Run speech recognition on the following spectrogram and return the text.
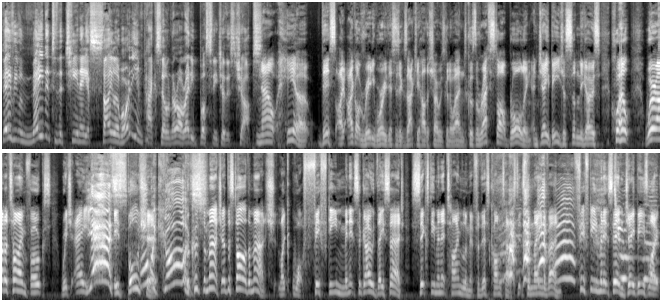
they've even made it to the TNA Asylum or the Impact Zone. They're already busting each other's chops. Now, here, this, I, I got really worried this is exactly how the show was going to end because the refs start brawling and JB just suddenly goes, Well, we're out of time, folks. Which, A, Yes! is bullshit. Oh my god! Because the match, at the start of the match, like, what, 15 minutes ago, they said 60 minute time limit for this contest. It's the main event. 15 minutes in, JB's like,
